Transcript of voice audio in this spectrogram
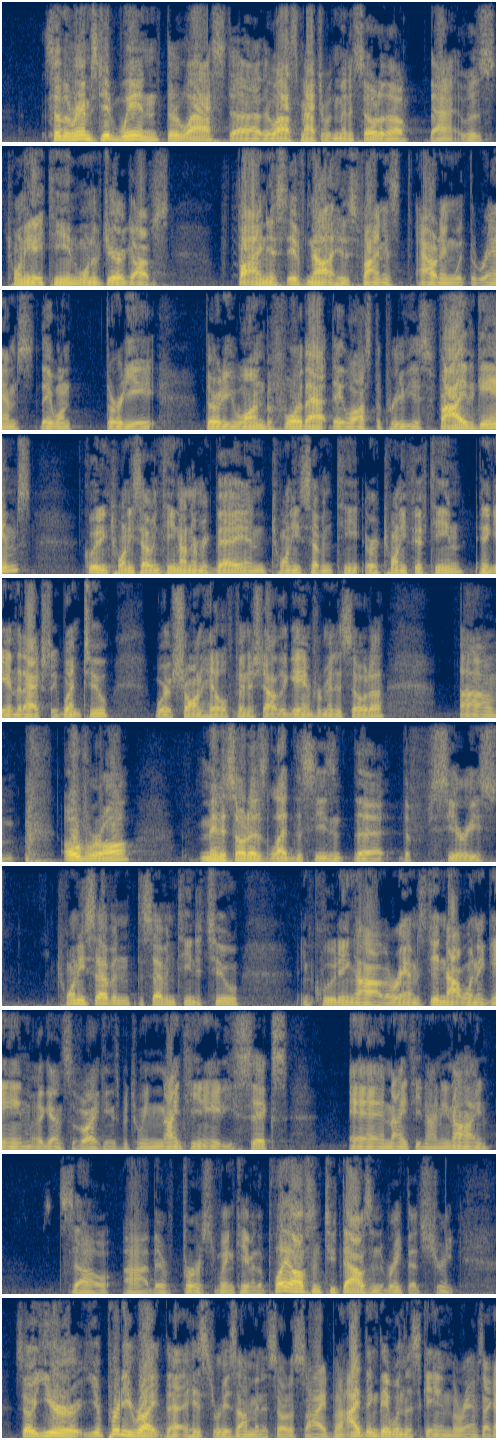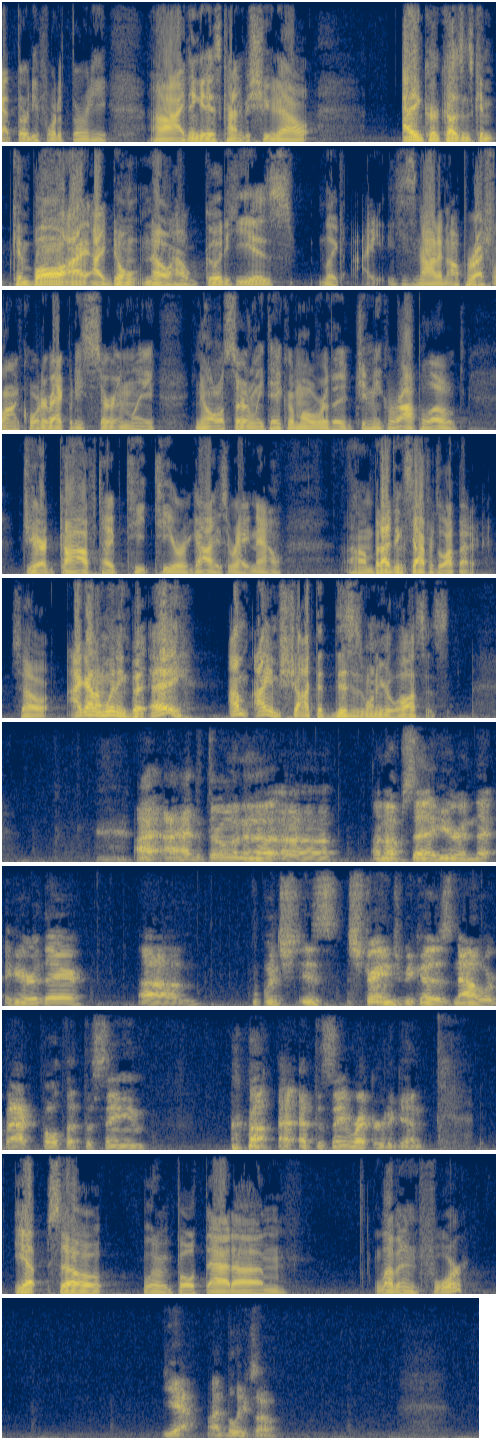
So the Rams did win their last uh, their last matchup with Minnesota, though. That was 2018, one of Jared Goff's finest, if not his finest outing with the Rams. They won 38-31. Before that, they lost the previous five games, including 2017 under McVay and 2017 or 2015 in a game that I actually went to, where Shaun Hill finished out the game for Minnesota. Um, overall, Minnesota has led the season the the series 27 to 17 to 2 including uh, the Rams did not win a game against the Vikings between 1986 and 1999 so uh, their first win came in the playoffs in 2000 to break that streak. So you're you're pretty right that history is on Minnesota's side but I think they win this game. The Rams I got 34 to 30 uh, I think it is kind of a shootout I think Kirk Cousins can can ball. I, I don't know how good he is. Like I, he's not an upper echelon quarterback, but he's certainly you know I'll certainly take him over the Jimmy Garoppolo, Jared Goff type t- tier of guys right now. Um, but I think Stafford's a lot better. So I got him winning. But hey, I'm I am shocked that this is one of your losses. I, I had to throw in a, a an upset here and that here or there. Um, which is strange because now we're back both at the same at the same record again. Yep. So what are we both at? Um, eleven and four. Yeah, I believe so.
